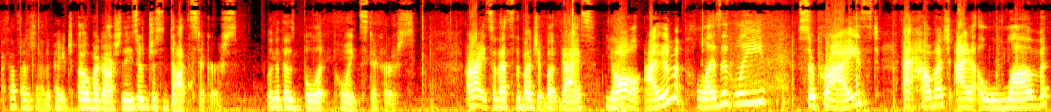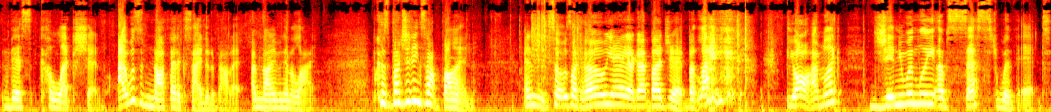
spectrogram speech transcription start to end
I thought there was another page. Oh my gosh, these are just dot stickers. Look at those bullet point stickers. All right, so that's the budget book, guys. Y'all, I am pleasantly surprised at how much I love this collection. I was not that excited about it. I'm not even going to lie. Because budgeting's not fun. And so it was like, oh, yay, I got budget. But like, y'all, I'm like genuinely obsessed with it.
